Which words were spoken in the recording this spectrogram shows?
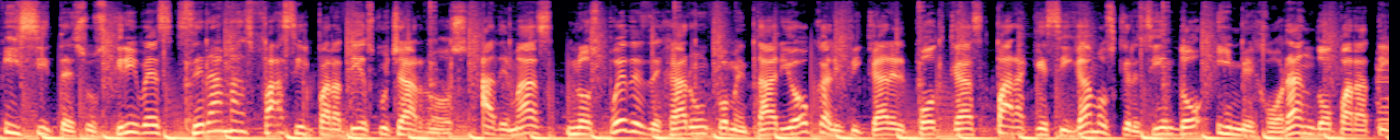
y si te suscribes será más fácil para ti escucharnos. Además, nos puedes dejar un comentario o calificar el podcast para que sigamos creciendo y mejorando para ti.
